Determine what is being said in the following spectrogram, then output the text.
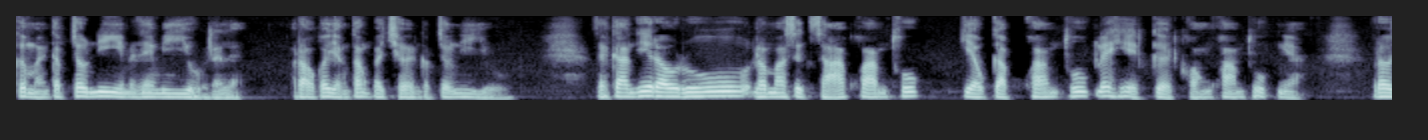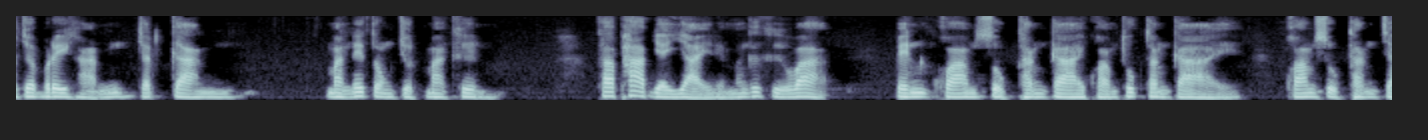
ก็เหมือนกับเจ้าหนี้มันยังมีอยู่นั่นแหละ เราก็ยังต้องไปเชิญกับเจ้าหนี้อยู่ แต่การที่เรารู้เรามาศึกษาความทุกข์เกี่ยวกับความทุกข์และเหตุเกิดของความทุกข์เนี่ย เราจะบริหารจัดการมันได้ตรงจุดมากขึ้น ถ้าภาพใหญ่ๆเนี่ยมันก็คือว่า เป็นความสุขทางกาย ความทุกข์ทางกาย ความสุขทางใจ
